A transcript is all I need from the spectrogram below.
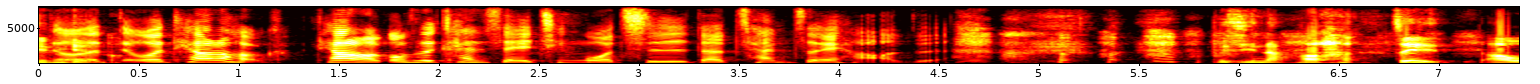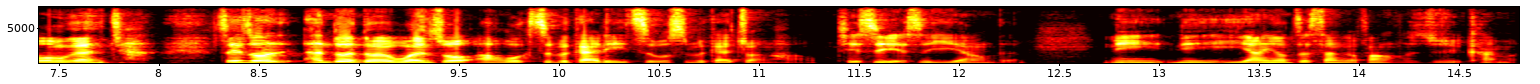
页面？我我，我挑老挑老公是看谁请我吃的餐最好的。不行啦，好了，所以啊，我们跟你讲，所以说很多人都会问说啊，我是不是该离职？我是不是该转行？其实也是一样的，你你一样用这三个方式去看嘛。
